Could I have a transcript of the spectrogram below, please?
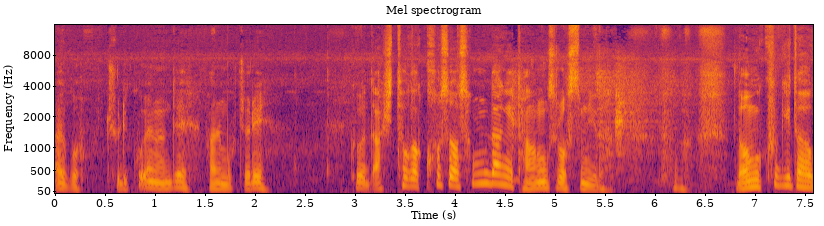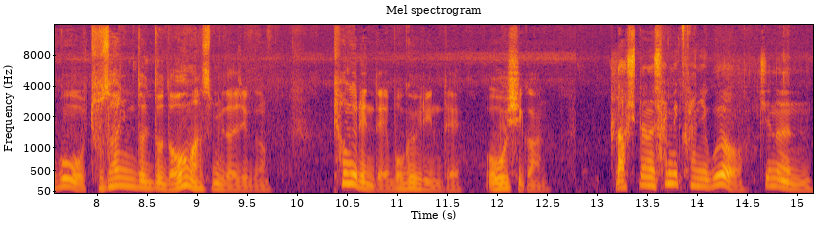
아이고 줄이 꼬였는데 바늘목줄이 그 낚시터가 커서 상당히 당황스럽습니다. 너무 크기도 하고 조사님들도 너무 많습니다 지금. 평일인데 목요일인데 오후 시간. 낚시대는 3미칸이고요. 찌는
